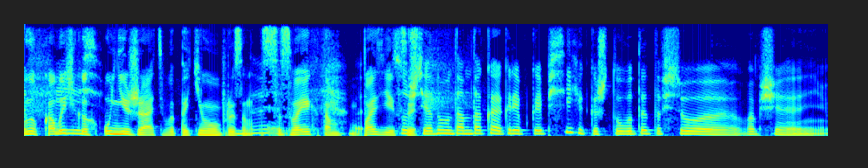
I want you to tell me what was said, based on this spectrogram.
ну, в кавычках, унижать вот таким образом да. со своих там позиций. Слушайте, я думаю, там такая крепкая психика, что вот это все вообще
